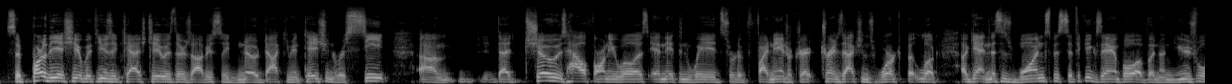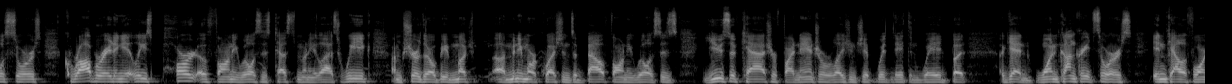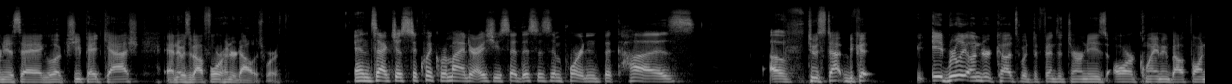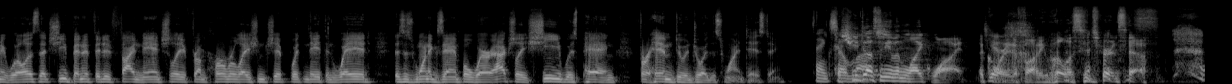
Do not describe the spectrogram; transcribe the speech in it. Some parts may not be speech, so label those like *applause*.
So part of the issue with using cash too is there's obviously no documentation, receipt um, that shows how Fani Willis and Nathan Wade's sort of financial tra transactions worked. But look, again, this is one specific example of an unusual source corroborating at least part of Fani Willis's testimony last week. I'm sure there will be much, uh, many more questions about Fani Willis's use of cash or financial relationship with Nathan Wade. But again, one concrete source in California saying, look, she paid cash and it was about $400 worth. And Zach, just a quick reminder, as you said, this is important because of to stop because it really undercuts what defense attorneys are claiming about Fani Willis that she benefited financially from her relationship with Nathan Wade. This is one example where actually she was paying for him to enjoy this wine tasting. Thanks so she much. She doesn't even like wine, according yeah. to Fani Willis, it turns *laughs* out.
